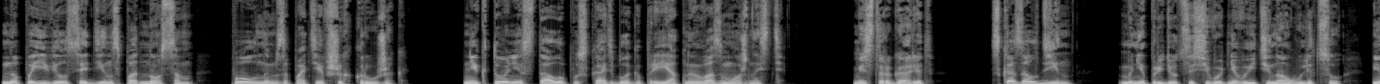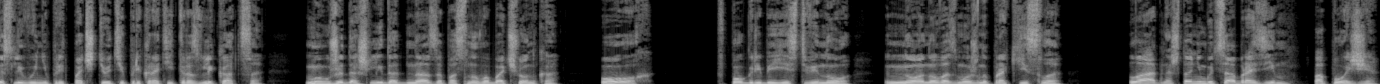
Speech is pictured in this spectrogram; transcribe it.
Но появился Дин с подносом, полным запотевших кружек. Никто не стал упускать благоприятную возможность. «Мистер Гаррет?» — сказал Дин. Мне придется сегодня выйти на улицу, если вы не предпочтете прекратить развлекаться. Мы уже дошли до дна запасного бочонка. Ох! В погребе есть вино, но оно, возможно, прокисло. Ладно, что-нибудь сообразим. Попозже.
